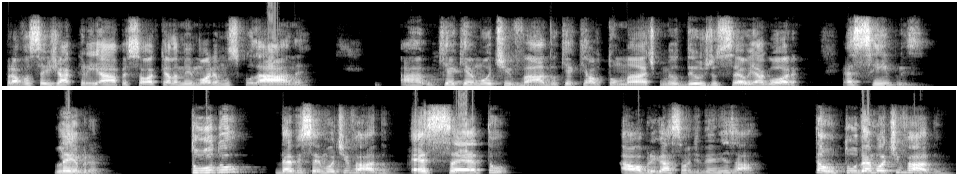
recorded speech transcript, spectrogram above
Para você já criar, pessoal, aquela memória muscular, né? Ah, o que é que é motivado, o que é que é automático. Meu Deus do céu, e agora? É simples. Lembra, tudo deve ser motivado, exceto a obrigação de indenizar. Então, tudo é motivado,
